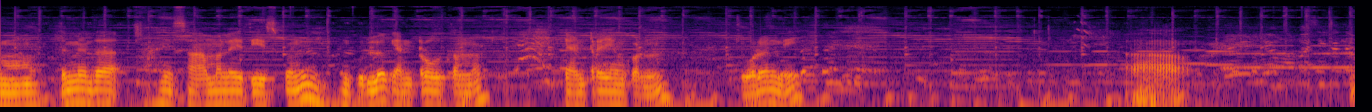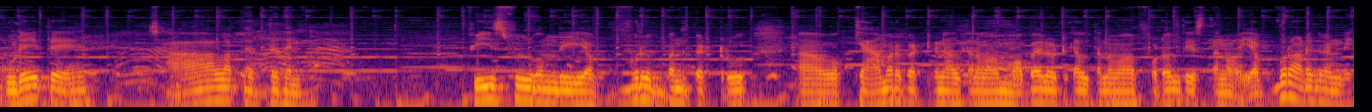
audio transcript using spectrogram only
మొత్తం మీద ఈ సామాన్లు అవి తీసుకొని గుడిలోకి ఎంటర్ అవుతున్నాం. ఎంటర్ అయ్యాం కూడా. చూడండి. గుడి అయితే చాలా పెద్దదండి. పీస్ఫుల్గా ఉంది. ఎవ్వరు ఇబ్బంది పెట్టరు. ఒక కెమెరా పెట్టుకుని వెళ్తానమా మొబైల్ ఒకటికి ఫోటోలు తీస్తున్నామా ఎవ్వరు అడగరండి.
